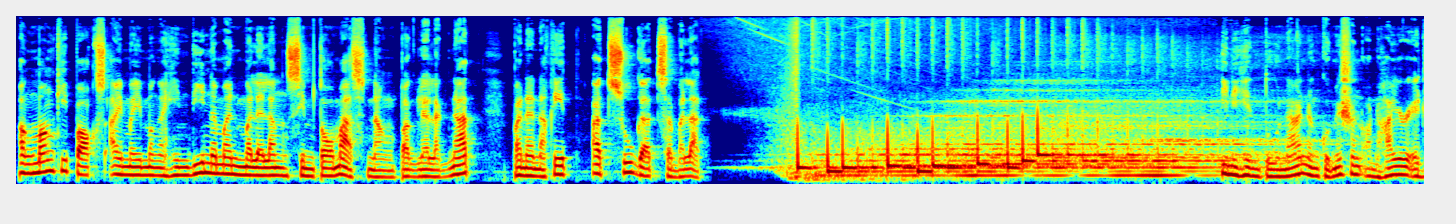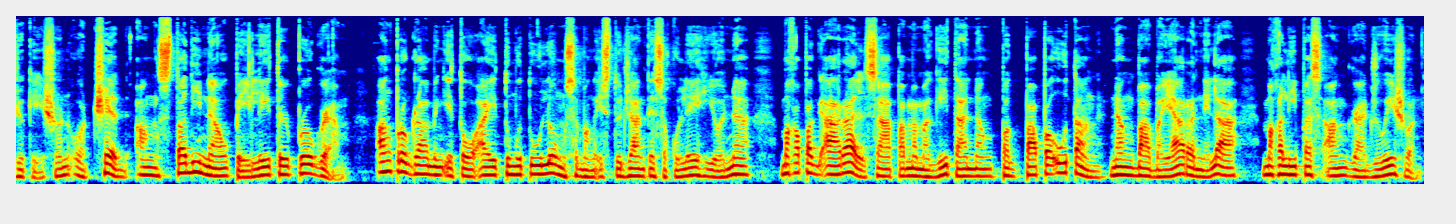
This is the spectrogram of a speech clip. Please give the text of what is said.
Ang monkeypox ay may mga hindi naman malalang simptomas ng paglalagnat, pananakit at sugat sa balat. Inihinto na ng Commission on Higher Education o CHED ang Study Now Pay Later program. Ang programing ito ay tumutulong sa mga estudyante sa kolehiyo na makapag-aral sa pamamagitan ng pagpapautang ng babayaran nila makalipas ang graduation.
